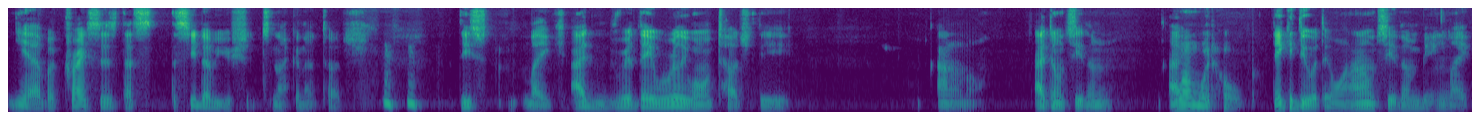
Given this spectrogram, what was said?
Yeah, but Crisis, that's the CW shit's not gonna touch. These like I they really won't touch the. I don't know. I don't see them. I- One would hope. They could do what they want. I don't see them being like,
